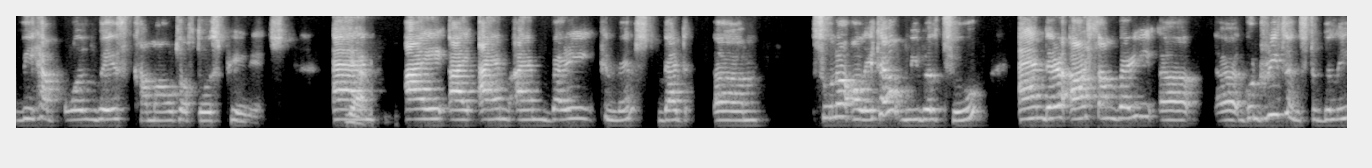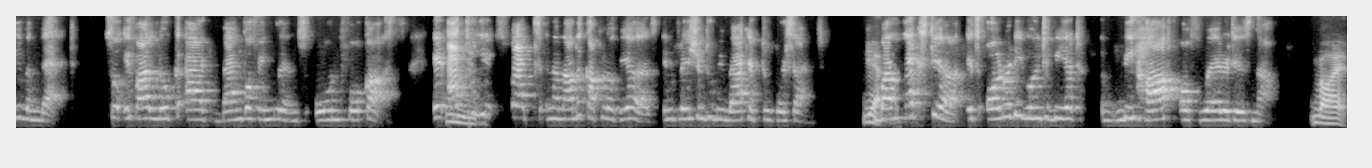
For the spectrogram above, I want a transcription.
we have always come out of those periods. And yeah. I, I, I, am, I am very convinced that um, sooner or later we will too. And there are some very uh, uh, good reasons to believe in that. So if I look at Bank of England's own forecasts, it mm. actually expects in another couple of years inflation to be back at 2%. Yeah. By next year, it's already going to be at be half of where it is now. Right.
